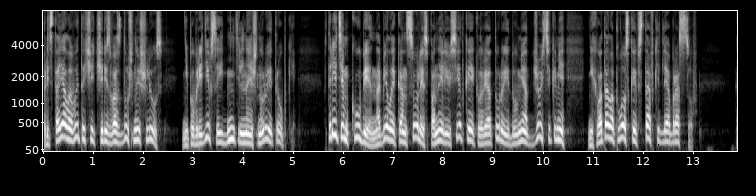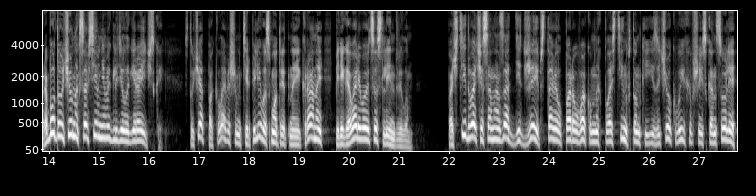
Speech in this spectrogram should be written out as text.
предстояло вытащить через воздушный шлюз, не повредив соединительные шнуры и трубки. В третьем кубе на белой консоли с панелью-сеткой, клавиатурой и двумя джойстиками не хватало плоской вставки для образцов. Работа ученых совсем не выглядела героической. Стучат по клавишам, терпеливо смотрят на экраны, переговариваются с Линдвиллом. Почти два часа назад диджей вставил пару вакуумных пластин в тонкий язычок, выехавший из консоли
